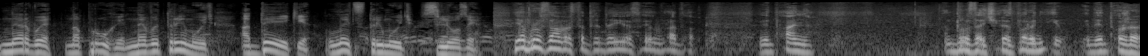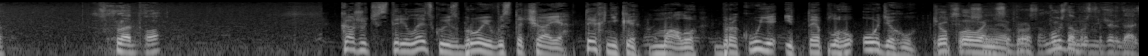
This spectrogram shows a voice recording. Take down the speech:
Нерви напруги не витримують, а деякі ледь стримують сльози. Я просто-напросто передаю своєму брату вітання. Просто через пару днів, де теж золото. Кажуть, стрілецької зброї вистачає, техніки мало, бракує і теплого одягу. Теплого Все просто. Можна просто передати?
